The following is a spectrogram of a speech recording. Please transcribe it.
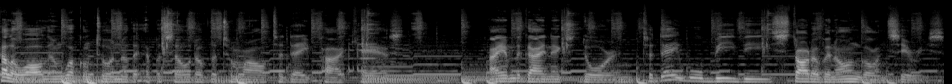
Hello, all, and welcome to another episode of the Tomorrow Today podcast. I am the guy next door, and today will be the start of an ongoing series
